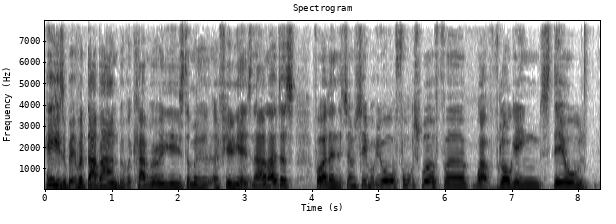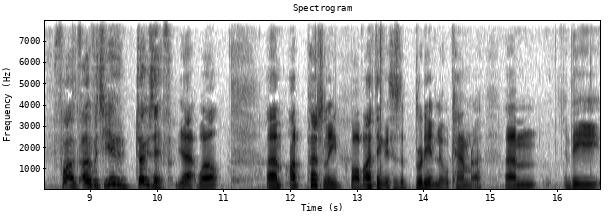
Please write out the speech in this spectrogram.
He's a bit of a dab hand with a camera. He used them a, a, few years now, and I just thought I'd lend it to him see what your thoughts were for well vlogging, stills. Over to you, Joseph. Yeah, well, um, I personally, Bob, I think this is a brilliant little camera. Um, the,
